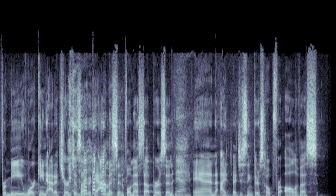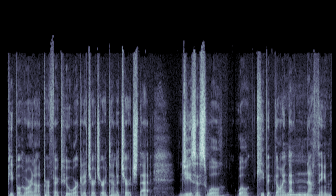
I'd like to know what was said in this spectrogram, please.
For me, working at a church is like, okay, I'm a sinful, messed up person. Yeah. And I, I just think there's hope for all of us, people who are not perfect, who work at a church or attend a church, that Jesus will will keep it going, that mm-hmm. nothing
